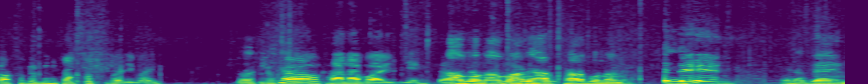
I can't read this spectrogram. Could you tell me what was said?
দর্শকের জন্য সব করতে পারি ভাই। দর্শক বিশাল খানা ভাই। নামো নামো আমি হাত ছাড়বো না দেন।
